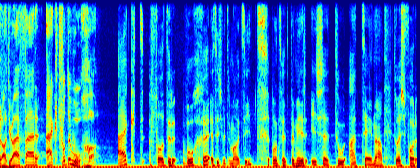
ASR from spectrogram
Radio FR Act von der Woche. Act von der Woche. Es ist wieder mal Zeit und heute bei mir ist äh, du Athena. Du hast vor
